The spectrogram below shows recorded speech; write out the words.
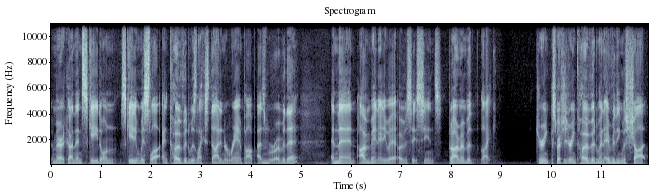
America and then skied on skied in Whistler, and COVID was like starting to ramp up as Mm. we were over there, and then I haven't been anywhere overseas since. But I remember like during, especially during COVID when everything was shut,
